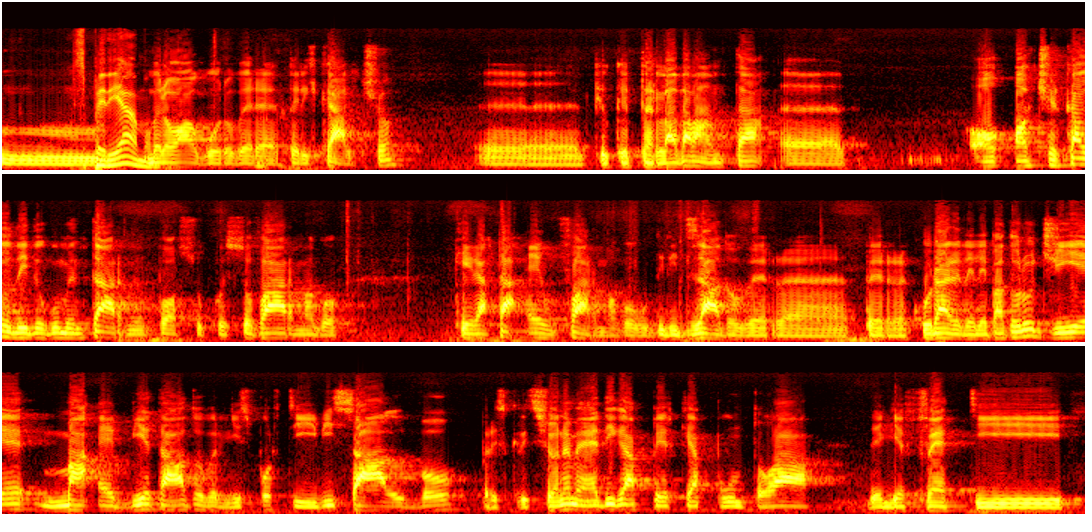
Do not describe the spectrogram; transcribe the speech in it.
Mm, Speriamo. Me lo auguro per, per il calcio, eh, più che per l'Atalanta. Eh, ho, ho cercato di documentarmi un po' su questo farmaco che in realtà è un farmaco utilizzato per, eh, per, curare delle patologie, ma è vietato per gli sportivi, salvo prescrizione medica, perché appunto ha degli effetti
